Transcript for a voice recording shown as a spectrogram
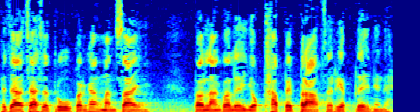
พระเจ้าชาติศัตรูค่อนข้างหมันไส้ ตอนหลังก็เลยยกทัพไปปราบซะเรียบเลยเนี่ยนะ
